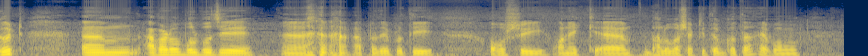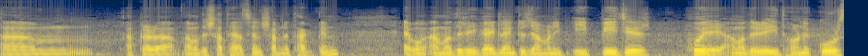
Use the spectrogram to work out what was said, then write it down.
গুড আবারও বলব যে আপনাদের প্রতি অবশ্যই অনেক ভালোবাসা, কৃতজ্ঞতা এবং আপনারা আমাদের সাথে আছেন সামনে থাকবেন। এবং আমাদের এই গাইডলাইন টু জার্মানি এই পেজের হয়ে আমাদের এই ধরনের কোর্স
